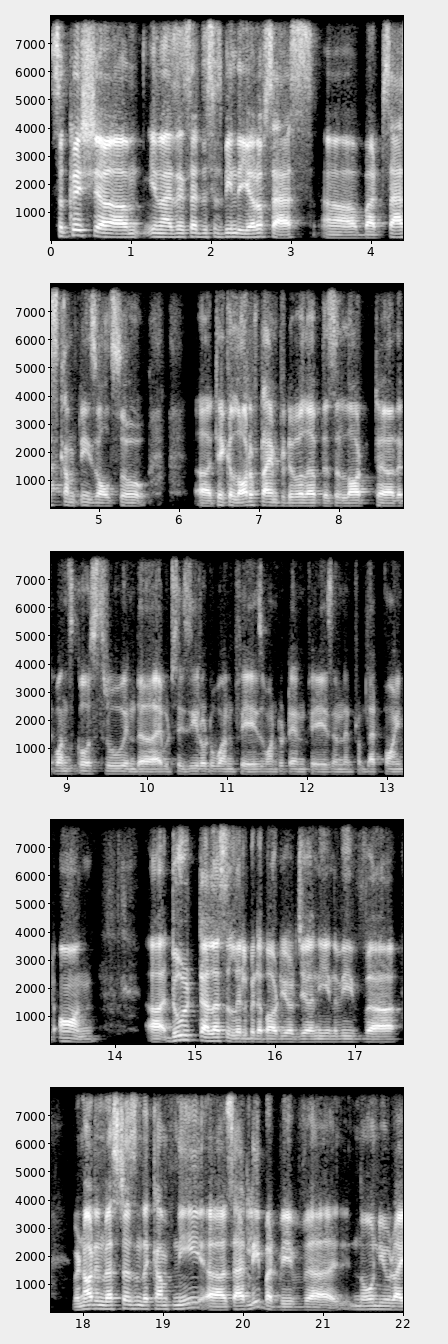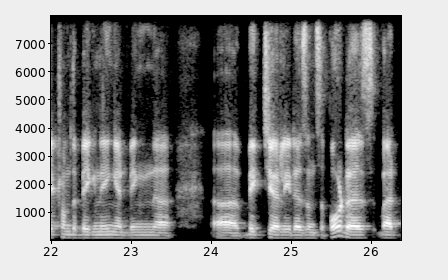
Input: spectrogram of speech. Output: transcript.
So, Krish, um, you know, as I said, this has been the year of SaaS, uh, but SaaS companies also uh, take a lot of time to develop. There's a lot uh, that one goes through in the, I would say, zero to one phase, one to 10 phase. And then from that point on, uh, do tell us a little bit about your journey. And we've, uh, we're not investors in the company, uh, sadly, but we've uh, known you right from the beginning and been big cheerleaders and supporters. But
